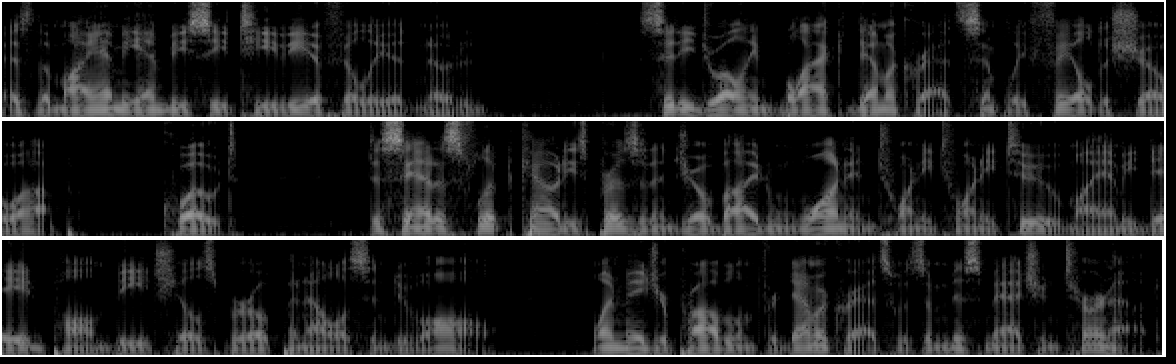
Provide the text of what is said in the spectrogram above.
As the Miami NBC TV affiliate noted, city dwelling black Democrats simply failed to show up. Quote, DeSantis flipped counties President Joe Biden won in 2022 Miami Dade, Palm Beach, Hillsborough, Pinellas, and Duval. One major problem for Democrats was a mismatch in turnout.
